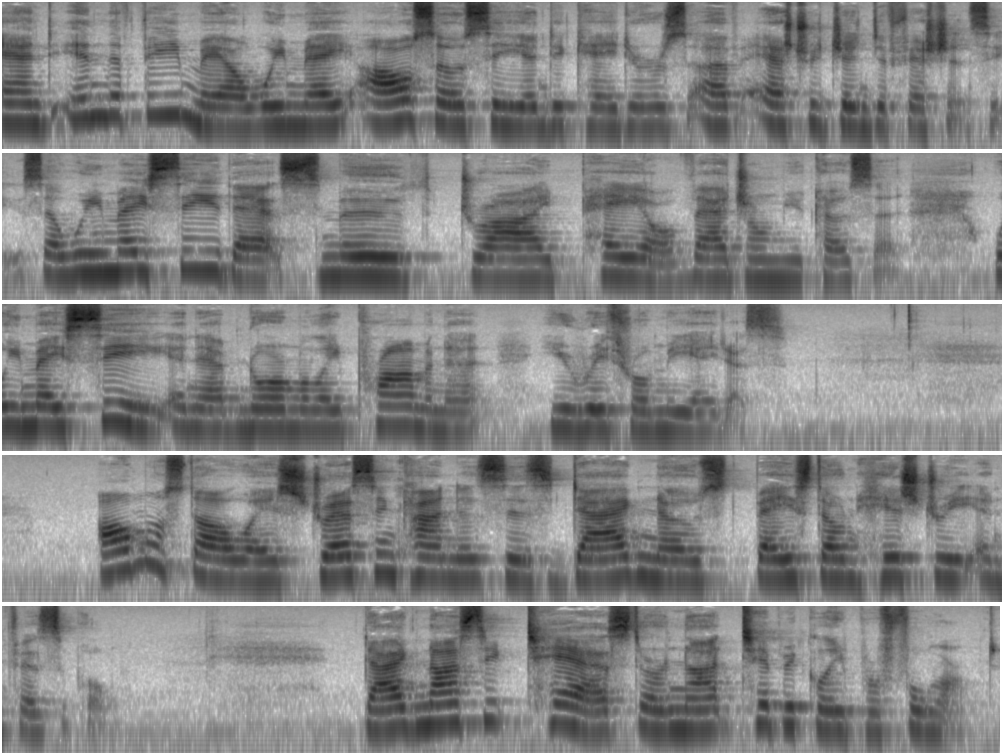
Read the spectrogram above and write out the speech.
And in the female, we may also see indicators of estrogen deficiency. So we may see that smooth, dry, pale vaginal mucosa. We may see an abnormally prominent urethral meatus. Almost always, stress incontinence is diagnosed based on history and physical. Diagnostic tests are not typically performed.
